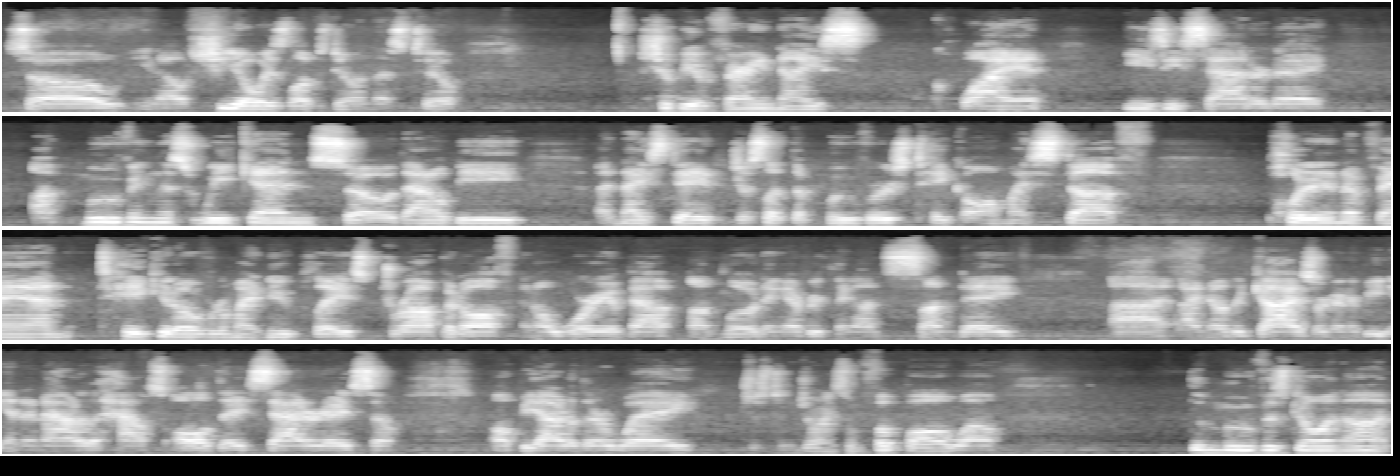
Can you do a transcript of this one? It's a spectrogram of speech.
so you know she always loves doing this too. Should be a very nice, quiet, easy Saturday. I'm moving this weekend, so that'll be a nice day to just let the movers take all my stuff, put it in a van, take it over to my new place, drop it off, and I'll worry about unloading everything on Sunday. Uh, I know the guys are going to be in and out of the house all day Saturday, so I'll be out of their way, just enjoying some football while the move is going on.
